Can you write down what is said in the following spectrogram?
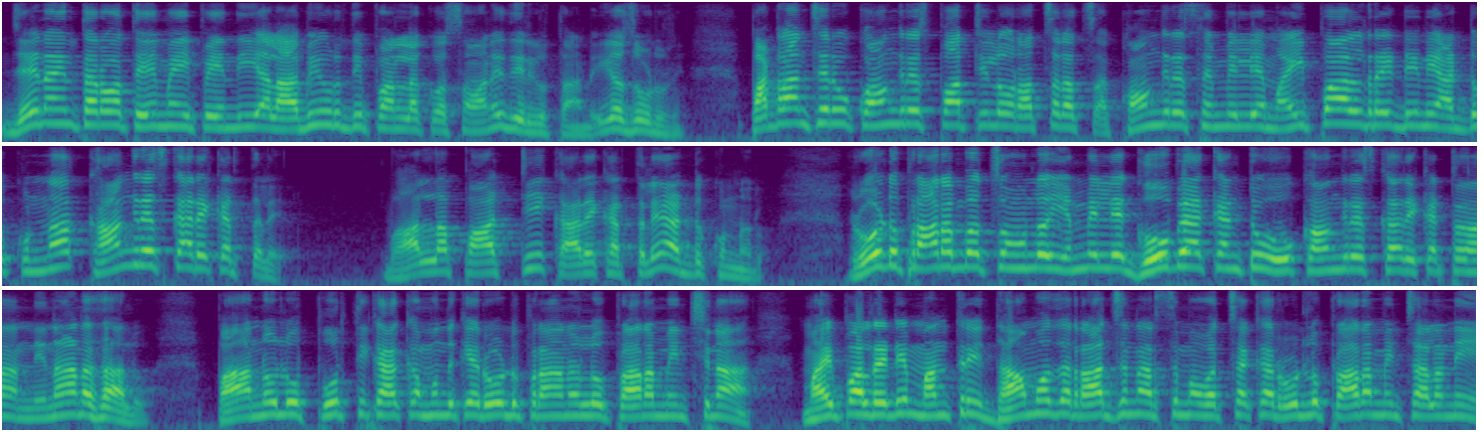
జైన్ అయిన తర్వాత ఏమైపోయింది? అలా అభివృద్ధి పనుల కోసం అని తిరుగుతాడు. ఇక చూడు పటాన్ చెరువు కాంగ్రెస్ పార్టీలో రచ్చరచ్చ కాంగ్రెస్ ఎమ్మెల్యే మైపాల్ రెడ్డిని అడ్డుకున్న కాంగ్రెస్ కార్యకర్తలే. వాళ్ళ పార్టీ కార్యకర్తలే అడ్డుకున్నారు. రోడ్డు ప్రారంభోత్సవంలో ఎమ్మెల్యే గోబ్యాక్ అంటూ కాంగ్రెస్ కార్యకర్తల నినాదాలు. పనులు పూర్తి కాక ముందుకే రోడ్డు ప్రాణులు ప్రారంభించిన మైపాల్ రెడ్డి మంత్రి దామోదర్ రాజనరసింహ వచ్చాక రోడ్లు ప్రారంభించాలని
